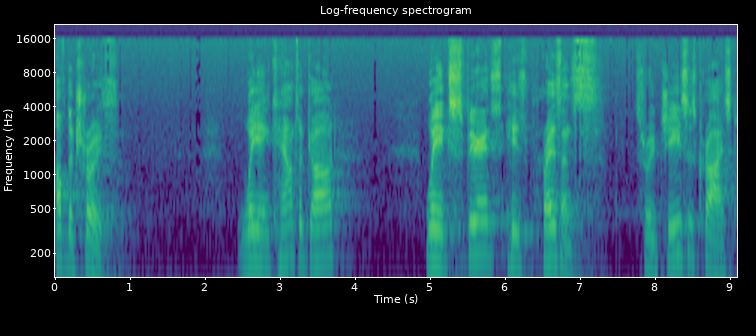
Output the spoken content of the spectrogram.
of the truth. We encounter God, we experience His presence through Jesus Christ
